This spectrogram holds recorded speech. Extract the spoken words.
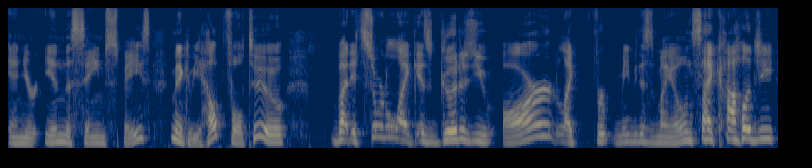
and you're in the same space. I mean, it could be helpful too, but it's sort of like as good as you are, like for maybe this is my own psychology,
